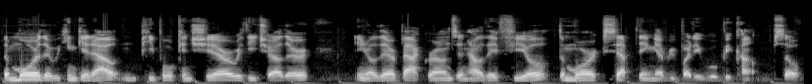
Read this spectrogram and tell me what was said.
the more that we can get out and people can share with each other, you know, their backgrounds and how they feel, the more accepting everybody will become. So.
